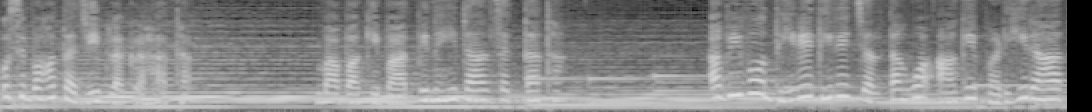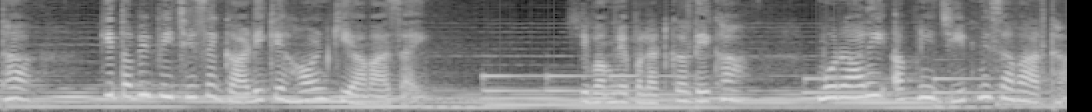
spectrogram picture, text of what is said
उसे बहुत अजीब लग रहा था। बाबा की बात भी नहीं टाल सकता था। अभी वो धीरे धीरे चलता हुआ आगे बढ़ ही रहा था कि तभी पीछे से गाड़ी के हॉर्न की आवाज़ आई। शिवम ने पलटकर देखा, मुरारी अपनी जीप में सवार था।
